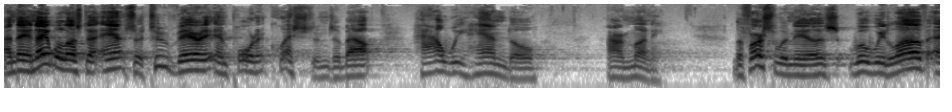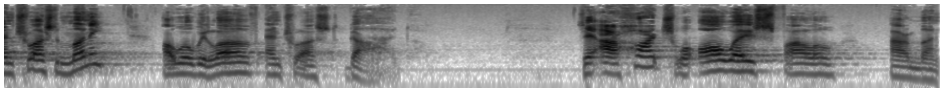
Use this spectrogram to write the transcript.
And they enable us to answer two very important questions about how we handle our money. The first one is Will we love and trust money, or will we love and trust God? See, our hearts will always follow our money.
